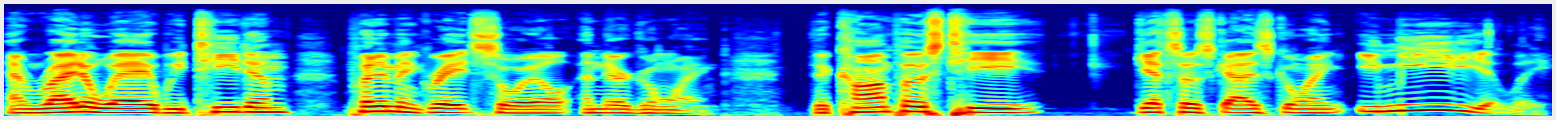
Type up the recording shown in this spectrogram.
and right away we teed them put them in great soil and they're going. The compost tea gets those guys going immediately.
